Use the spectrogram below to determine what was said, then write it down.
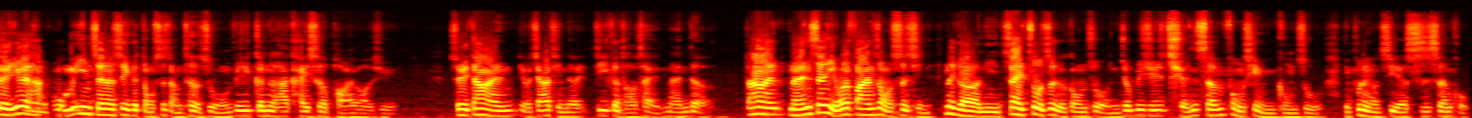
对，因为他我们应征的是一个董事长特助，我们必须跟着他开车跑来跑去。所以当然有家庭的第一个淘汰男的，当然男生也会发生这种事情。那个你在做这个工作，你就必须全身奉献于工作，你不能有自己的私生活。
